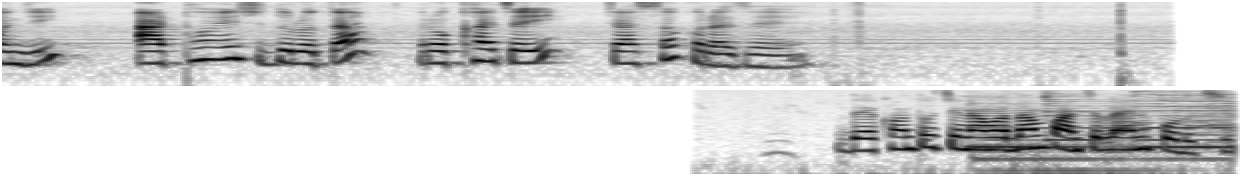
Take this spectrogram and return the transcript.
ମଞ୍ଜି ଆଠ ଇଞ୍ଚ ଦୂରତା ରଖାଯାଇ ଚାଷ କରାଯାଏ ଦେଖନ୍ତୁ ଚିନାବାଦାମ ପାଞ୍ଚ ଲାଇନ୍ ପଡ଼ୁଛି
